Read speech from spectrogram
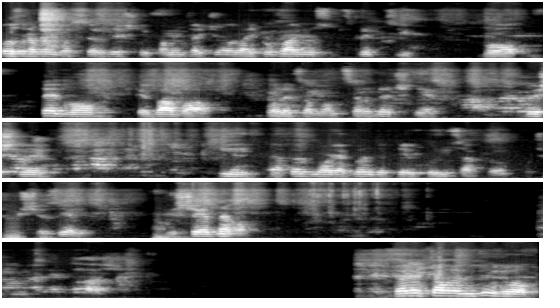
Pozdrawiam Was serdecznie. Pamiętajcie o lajkowaniu, subskrypcji, bo tego kebaba polecam Wam serdecznie. Pyszny i na pewno jak będę w tej okolicach, to oczywiście zjem jeszcze jednego. Przeleciałem dużo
